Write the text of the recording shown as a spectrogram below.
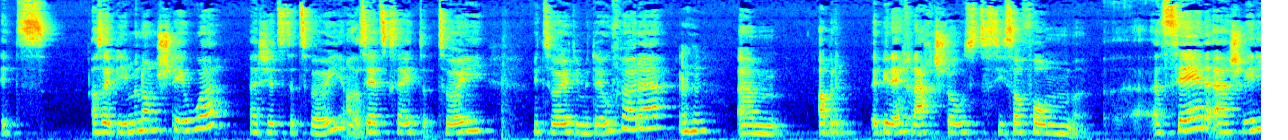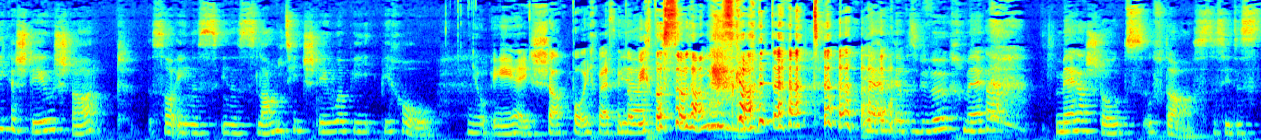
jetzt, also ich bin immer noch am Stillen. Er ist jetzt der zwei. Also ich habe gesagt, zwei, mit zwei tun wir aufhören. Mhm. Ähm, aber ich bin echt recht stolz, dass ich so vom äh, ein sehr äh, schwierigen Stillstart so in ein, in ein Langzeitstillen bekommen. Ja, eh, hey, Chapeau. Ich weiß nicht, ja. ob ich das so lange ausgehalten hätte. ja, ich, ich bin wirklich mega mega stolz auf das, dass ich das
